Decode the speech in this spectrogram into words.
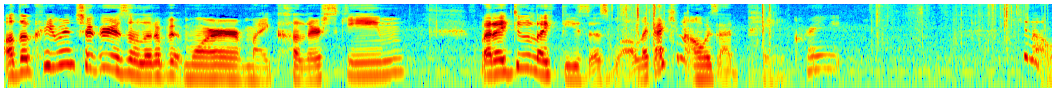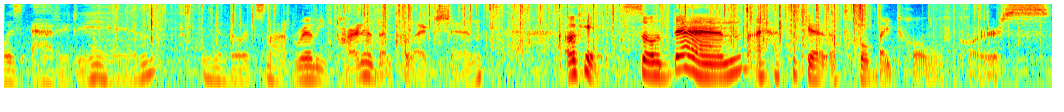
Although cream and sugar is a little bit more my color scheme. But I do like these as well. Like I can always add? You can always add it in, even though it's not really part of the collection. Okay, so then I have to get a 12 by 12, of course.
